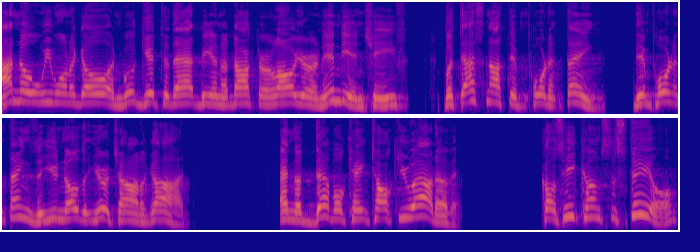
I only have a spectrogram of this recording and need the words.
I know we want to go, and we'll get to that being a doctor, a lawyer, an Indian chief, but that's not the important thing. The important thing is that you know that you're a child of God. And the devil can't talk you out of it because he comes to steal,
